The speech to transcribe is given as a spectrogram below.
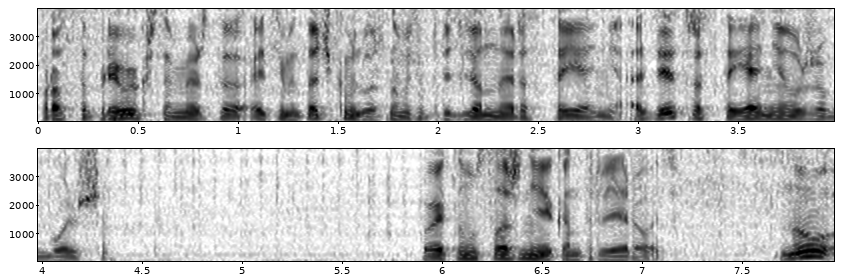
просто привык, что между этими точками должно быть определенное расстояние, а здесь расстояние уже больше. Поэтому сложнее контролировать. Ну,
